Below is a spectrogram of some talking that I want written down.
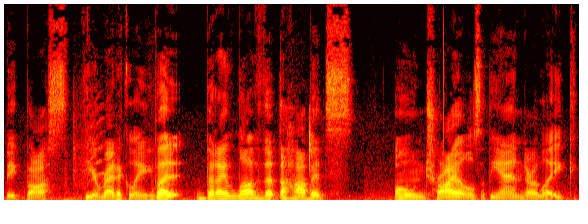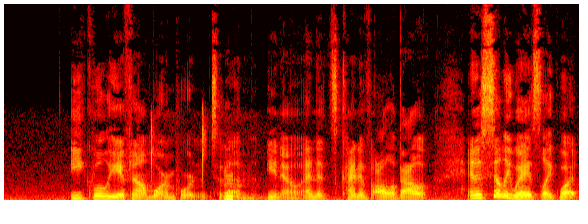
big boss theoretically, but but I love that the hobbits own trials at the end are like equally if not more important to mm. them, mm-hmm. you know, and it's kind of all about in a silly way it's like what,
